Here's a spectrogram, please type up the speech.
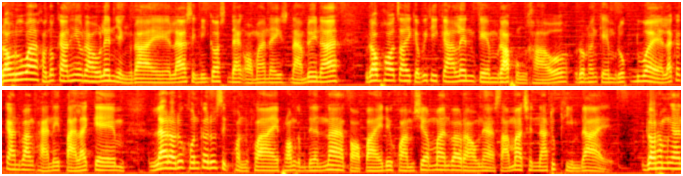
เรารู้ว่าเขาต้องการให้เราเล่นอย่างไร และสิ่งนี้ก็แสดงออกมาในสนามด้วยนะ เราพอใจกับวิธีการเล่นเกมรับของเขา รวมทั้งเกมรุกด้วย และก็การวางแผนในแต่ละเกม และเราทุกคนก็รู้สึกผ่อนคลาย พร้อมกับเดินหน้าต่อไปด้วยความเชื่อมั่นว่าเราเนี่ยสามารถชนะทุกทีมได้ เราทำงาน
